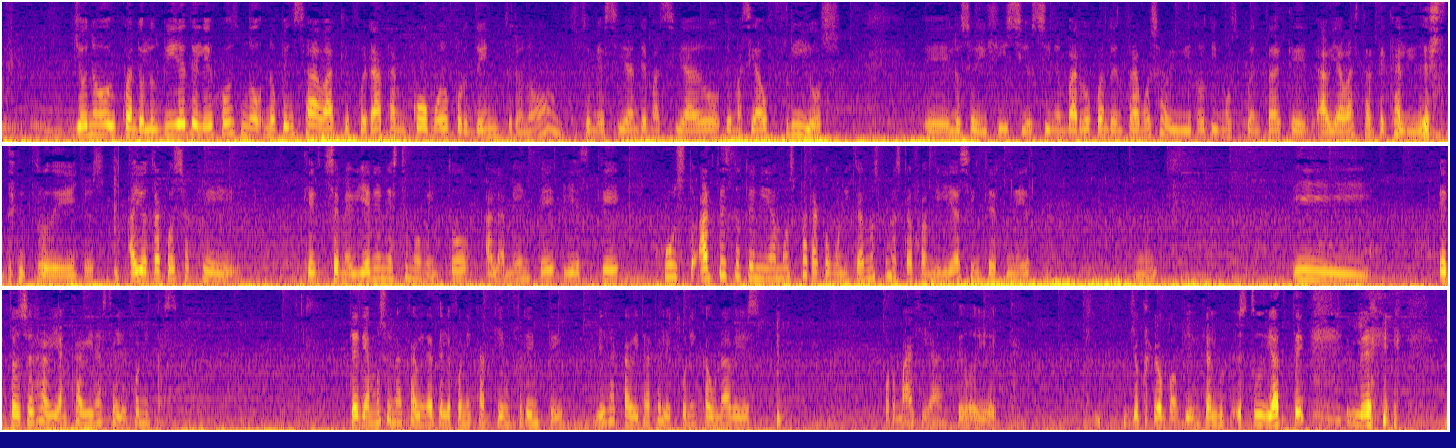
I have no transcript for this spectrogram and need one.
yo no, cuando los vi desde lejos no, no, pensaba que fuera tan cómodo por dentro, ¿no? Se me hacían demasiado, demasiado fríos eh, los edificios. Sin embargo, cuando entramos a vivir nos dimos cuenta de que había bastante calidez dentro de ellos. Hay otra cosa que, que se me viene en este momento a la mente y es que justo antes no teníamos para comunicarnos con nuestra familia internet. Y entonces habían cabinas telefónicas. Teníamos una cabina telefónica aquí enfrente y esa cabina telefónica una vez, por magia, quedó directa. Yo creo más bien que algún estudiante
